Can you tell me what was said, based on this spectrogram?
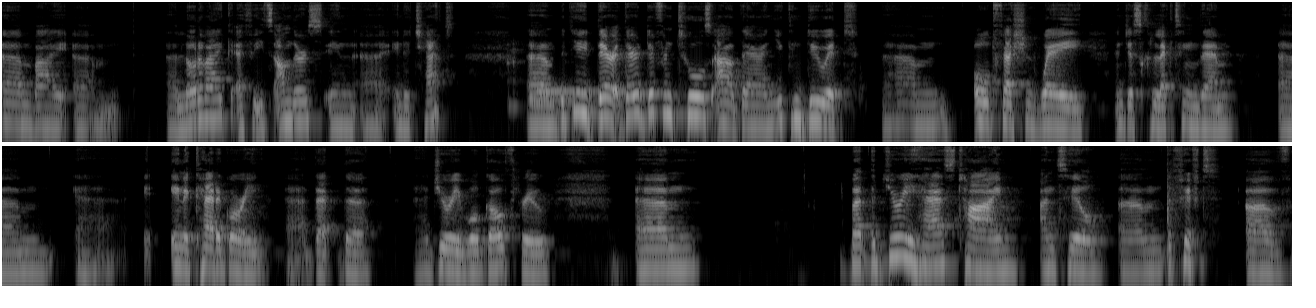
um, by um, uh, Lodewijk, iets anders in, uh, in the chat. Um, but you, there, there are different tools out there, and you can do it um, old-fashioned way and just collecting them um, uh, in a category uh, that the uh, jury will go through. Um, but the jury has time until um, the 5th of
